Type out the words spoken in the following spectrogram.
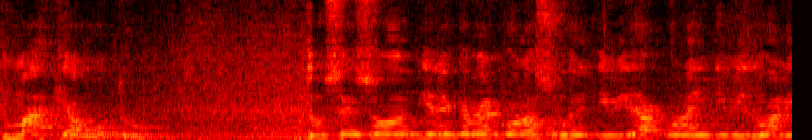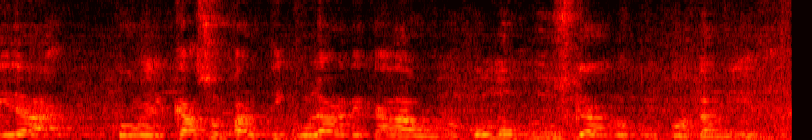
más que a otro. Entonces eso tiene que ver con la subjetividad, con la individualidad, con el caso particular de cada uno, cómo juzgan los comportamientos.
